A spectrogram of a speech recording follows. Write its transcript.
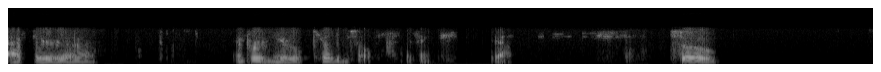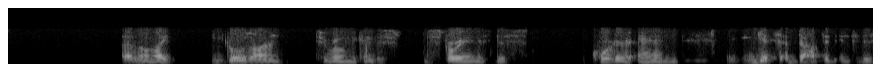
after uh, Emperor Nero killed himself. I think, yeah. So I don't know, like he goes on to Rome, becomes this historian, this this quarter, and gets adopted into this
